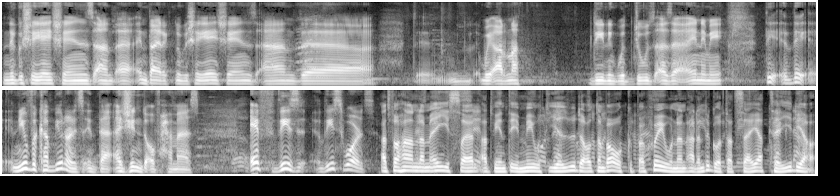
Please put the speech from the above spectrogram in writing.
negotiations and uh, indirect negotiations and uh, we are not dealing with Jews as an enemy. The, the new vocabularies in the agenda of Hamas. If these, these words... Att förhandla med Israel, att vi inte är emot judar utan bara ockupationen hade inte gått att säga tidigare.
